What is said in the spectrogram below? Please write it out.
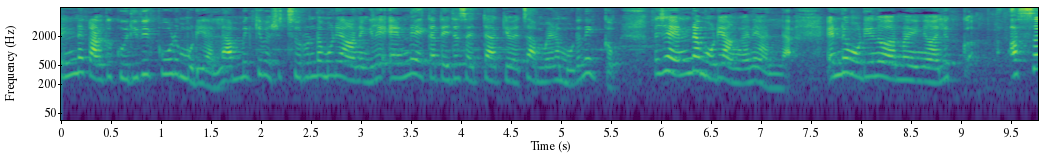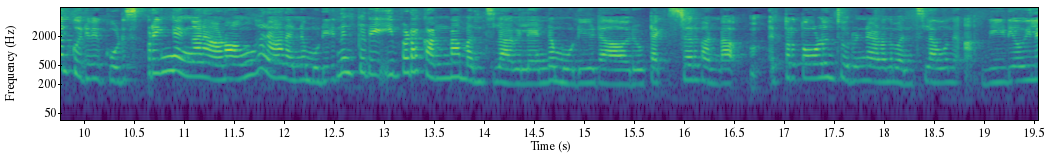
എന്നെ കണക്ക് കുരുവിക്കൂട് മുടിയല്ല. അമ്മയ്ക്ക് പക്ഷെ ചുരുണ്ട മുടി ആണെങ്കിൽ എണ്ണയൊക്കെ തേച്ച് സെറ്റാക്കി വെച്ച് അമ്മയുടെ മുടി നിൽക്കും പക്ഷേ എന്റെ മുടി അങ്ങനെയല്ല. എന്റെ മുടി എന്ന് പറഞ്ഞു കഴിഞ്ഞാൽ അസൽ കുരുവിക്കൂട് സ്പ്രിങ് എങ്ങനെയാണോ അങ്ങനെയാണ് എന്റെ മുടി. നിങ്ങൾക്കിത് ഇവിടെ കണ്ടാൽ മനസ്സിലാവില്ല? എന്റെ മുടിയുടെ ആ ഒരു ടെക്സ്ചർ കണ്ടാൽ എത്രത്തോളം ചുരുണ്ടയാണെന്ന് മനസ്സിലാവും. വീഡിയോയിൽ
